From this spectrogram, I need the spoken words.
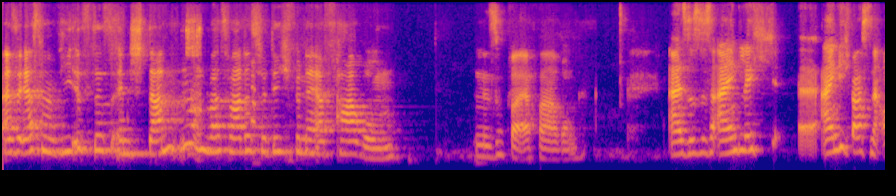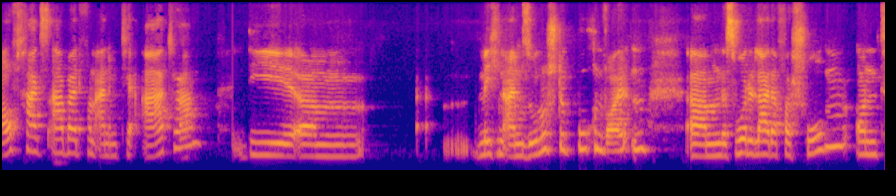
also erstmal, wie ist das entstanden und was war das für dich für eine Erfahrung? Eine super Erfahrung. Also es ist eigentlich, äh, eigentlich war es eine Auftragsarbeit von einem Theater die ähm, mich in einem Solostück buchen wollten. Ähm, das wurde leider verschoben und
